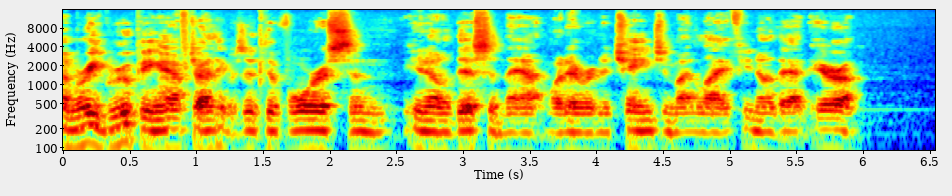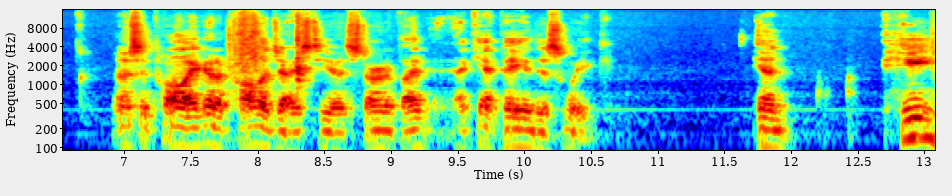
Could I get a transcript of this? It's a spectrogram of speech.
I'm regrouping after I think it was a divorce and you know this and that, whatever, and a change in my life, you know that era. And I said, Paul, I got to apologize to you. I started, I I can't pay you this week. And he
